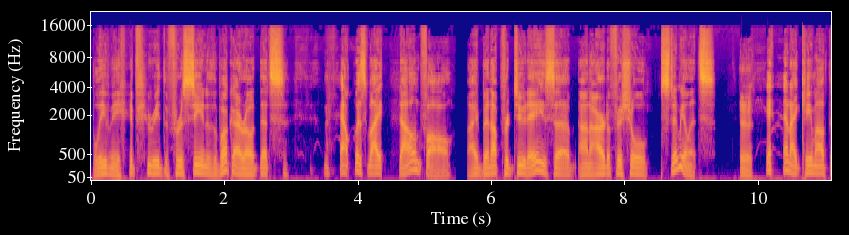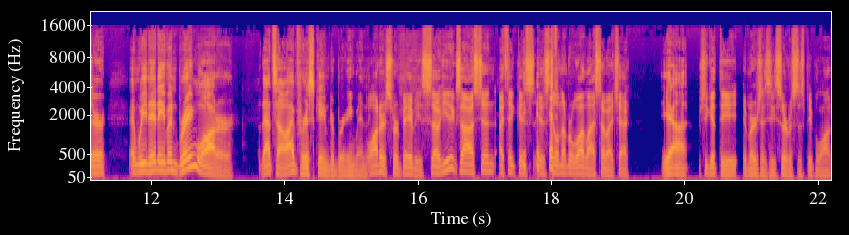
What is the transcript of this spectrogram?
believe me, if you read the first scene of the book I wrote, that's that was my downfall. I'd been up for two days uh, on artificial stimulants, and I came out there, and we didn't even bring water. That's how I first came to Burning Man. Water's for babies. So heat exhaustion, I think, is, is still number one last time I checked. Yeah. We should get the emergency services people on.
